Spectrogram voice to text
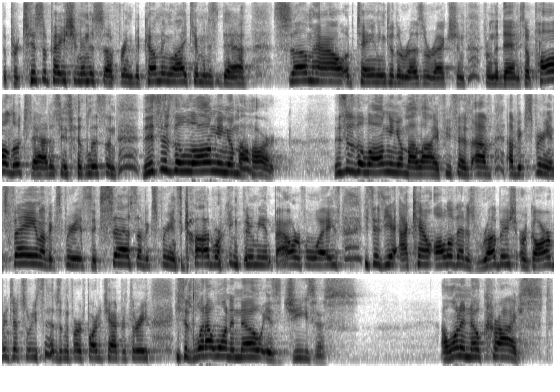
the participation in his suffering, becoming like him in his death, somehow obtaining to the resurrection from the dead. And so Paul looks at us, he says, Listen, this is the longing of my heart. This is the longing of my life. He says, I've, I've experienced fame, I've experienced success, I've experienced God working through me in powerful ways. He says, Yeah, I count all of that as rubbish or garbage. That's what he says in the first part of chapter three. He says, What I want to know is Jesus. I want to know Christ.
